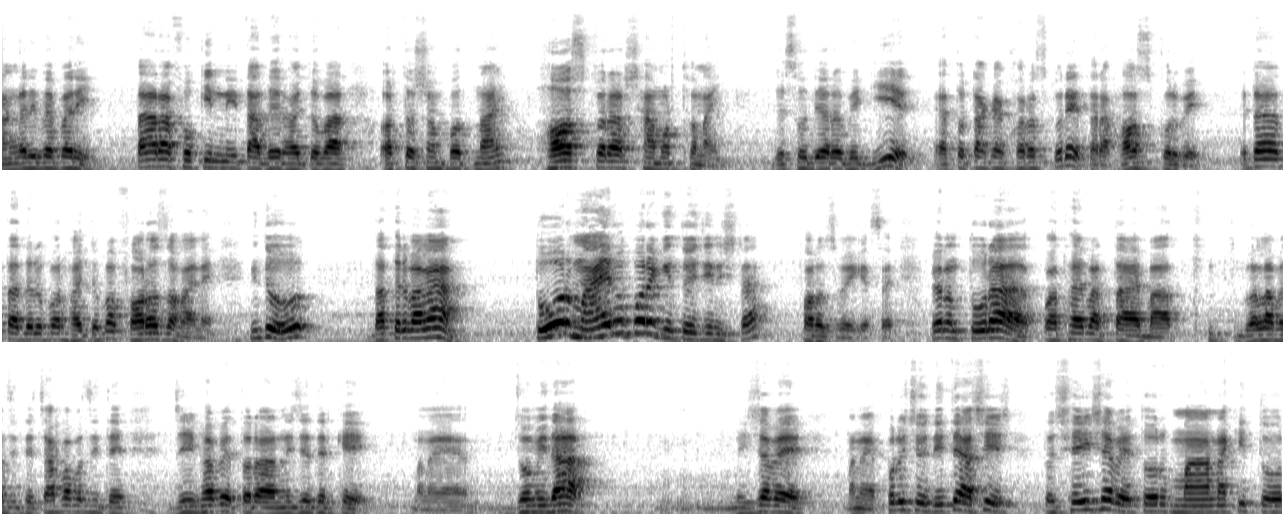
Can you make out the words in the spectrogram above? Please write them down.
বাঙালি ব্যাপারী তারা ফকিরনি, তাদের হয়তো বা অর্থ সম্পদ নাই, হজ করার সামর্থ্য নাই। যে সৌদি আরবে গিয়ে এত টাকা খরচ করে তারা হজ করবে, এটা তাদের উপর হয়তো বা ফরজও হয় নাই। কিন্তু দাঁতের বাগান, তোর মায়ের উপরে কিন্তু এই জিনিসটা ফরজ হয়ে গেছে। কারণ তোরা কথায় বার্তায় বা গলাবাজিতে, চাপাবাজিতে যেইভাবে তোরা নিজেদেরকে মানে জমিদার হিসাবে মানে পরিচয় দিতে আসিস, তো সেই হিসাবে তোর মা নাকি তোর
